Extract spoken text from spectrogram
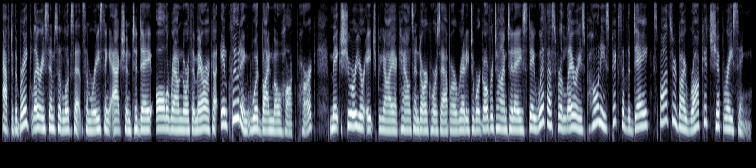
After the break, Larry Simpson looks at some racing action today all around North America, including Woodbine Mohawk Park. Make sure your HPI accounts and Dark Horse app are ready to work overtime today. Stay with us for Larry's Ponies Picks of the Day, sponsored by Rocket Ship Racing.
